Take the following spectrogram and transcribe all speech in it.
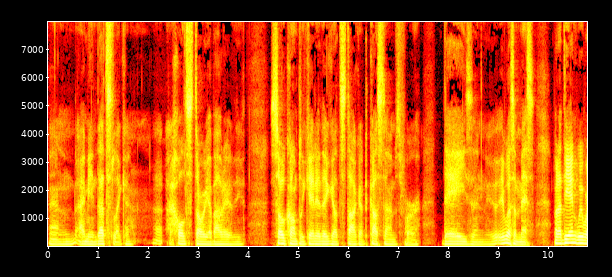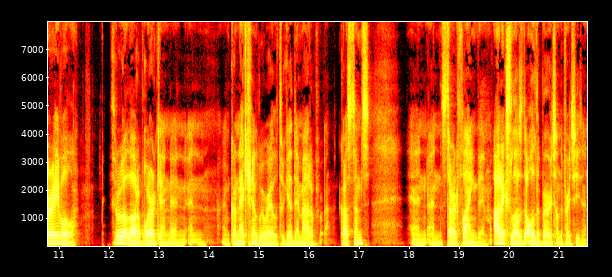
And I mean, that's like a, a whole story about it. So complicated. They got stuck at customs for days and it was a mess. But at the end, we were able, through a lot of work and, and, and and connections, we were able to get them out of customs and and start flying them. Alex lost all the birds on the first season.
